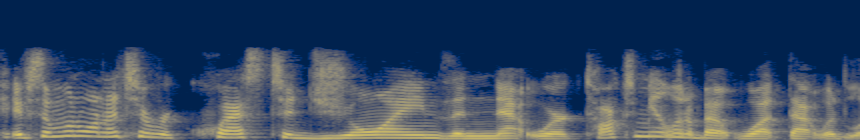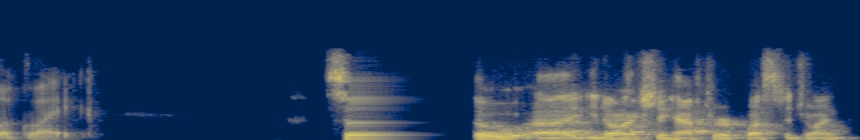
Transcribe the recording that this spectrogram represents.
if someone wanted to request to join the network, talk to me a little about what that would look like. So, so uh, you don't actually have to request to join.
